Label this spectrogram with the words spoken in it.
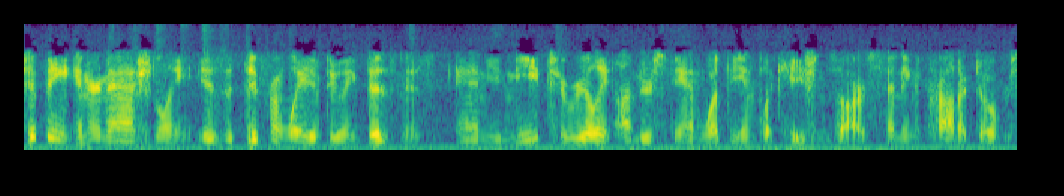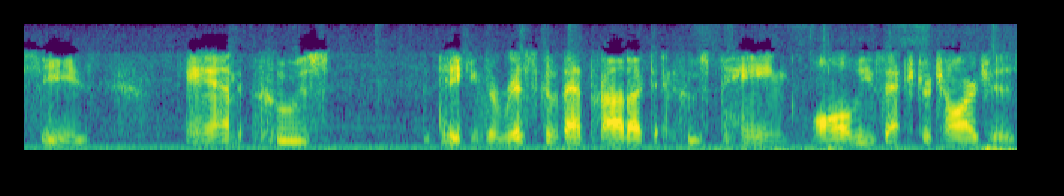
shipping internationally is a different way of doing business, and you need to really understand what the implications are of sending a product overseas and who's taking the risk of that product and who's paying all these extra charges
